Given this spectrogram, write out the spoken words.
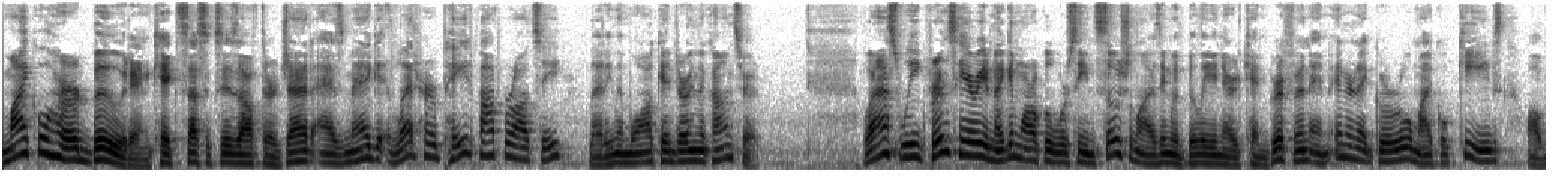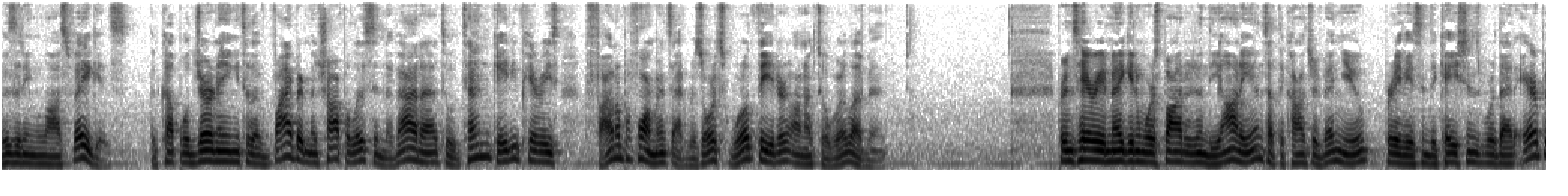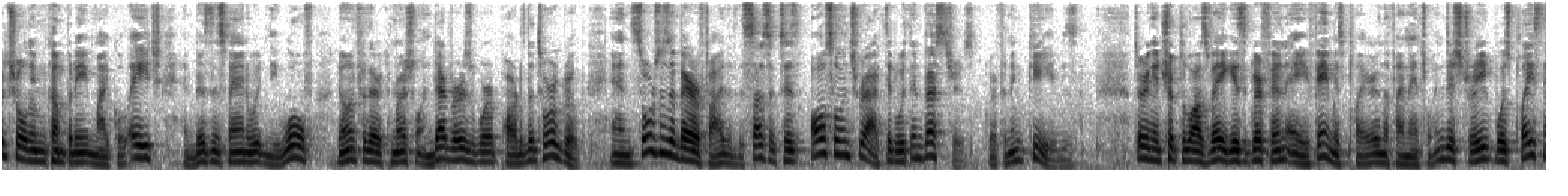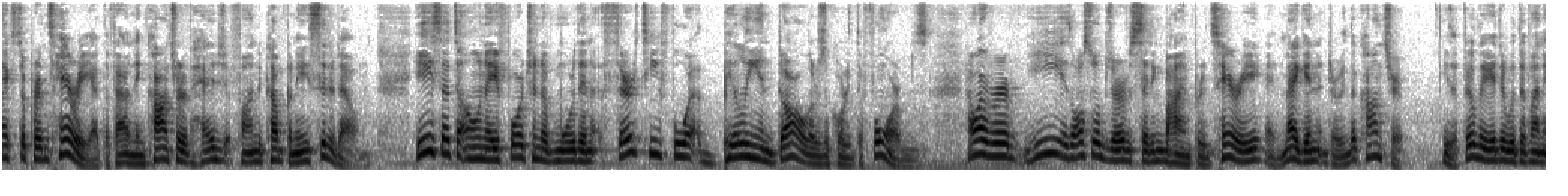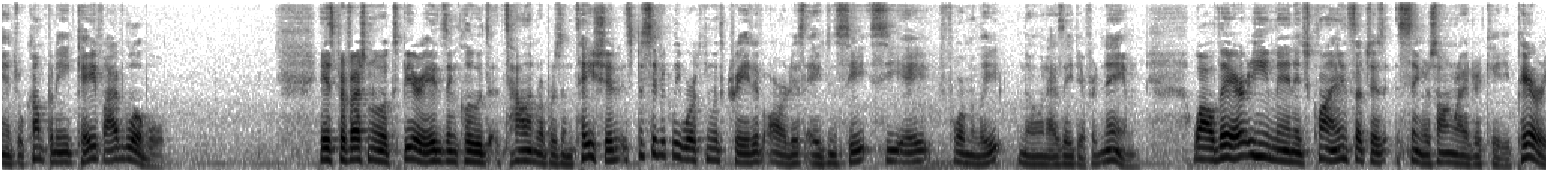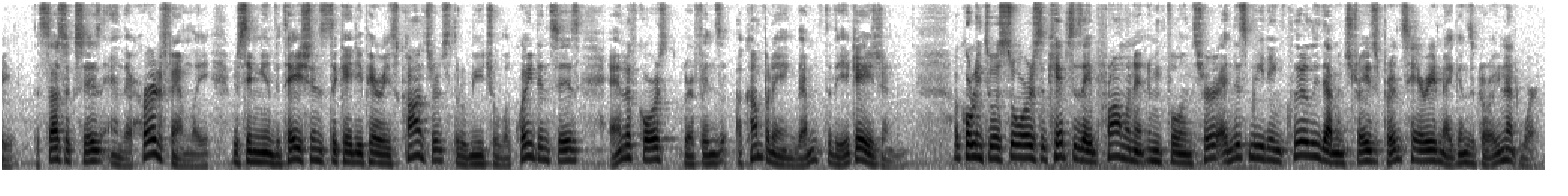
Michael Herd booed and kicked Sussexes off their jet as Meg let her paid paparazzi, letting them walk in during the concert. Last week, Prince Harry and Meghan Markle were seen socializing with billionaire Ken Griffin and internet guru Michael Kives while visiting Las Vegas. The couple journeying to the vibrant metropolis in Nevada to attend Katy Perry's final performance at Resorts World Theater on October 11th. Prince Harry and Meghan were spotted in the audience at the concert venue. Previous indications were that Air Petroleum Company Michael H. and businessman Whitney Wolfe, known for their commercial endeavors, were part of the tour group, and sources have verified that the Sussexes also interacted with investors, Griffin and Kives. During a trip to Las Vegas, Griffin, a famous player in the financial industry, was placed next to Prince Harry at the founding concert of hedge fund company Citadel. He's said to own a fortune of more than $34 billion, according to Forbes. However, he is also observed sitting behind Prince Harry and Meghan during the concert. He's affiliated with the financial company K5 Global. His professional experience includes talent representation, specifically working with creative artist agency CA, formerly known as a different name. While there, he managed clients such as singer songwriter Katy Perry, the Sussexes, and the Herd family, receiving invitations to Katy Perry's concerts through mutual acquaintances, and of course, Griffin's accompanying them to the occasion. According to a source, Kipps is a prominent influencer, and this meeting clearly demonstrates Prince Harry and Meghan's growing network.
